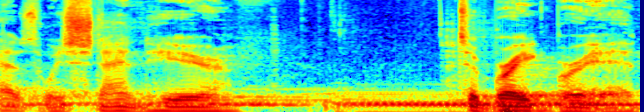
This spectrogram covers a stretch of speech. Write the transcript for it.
As we stand here to break bread,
